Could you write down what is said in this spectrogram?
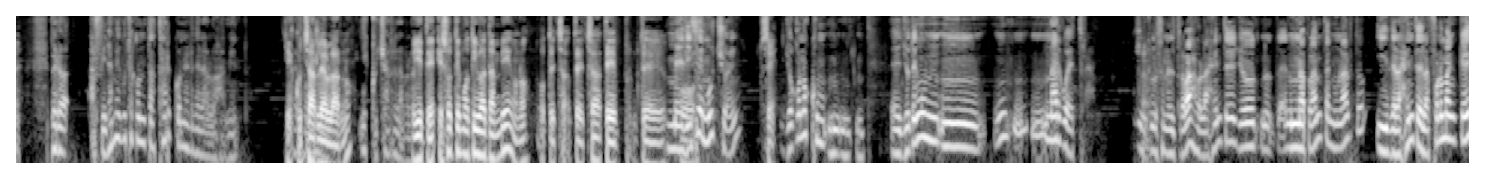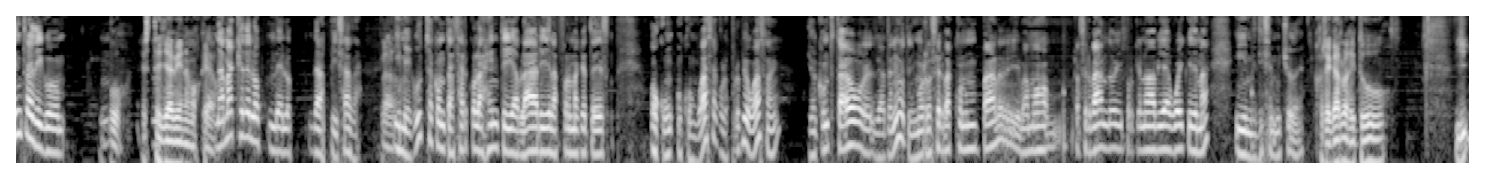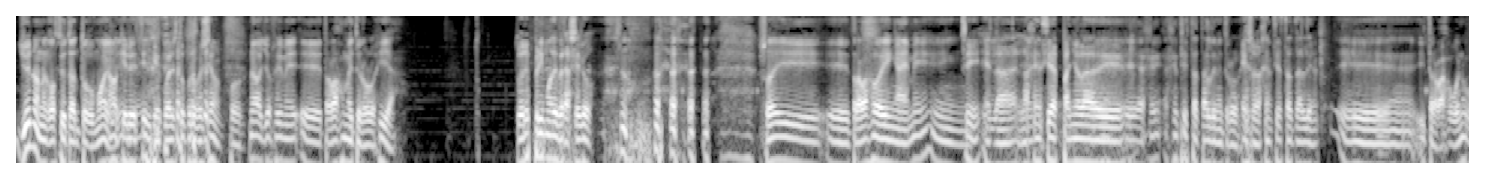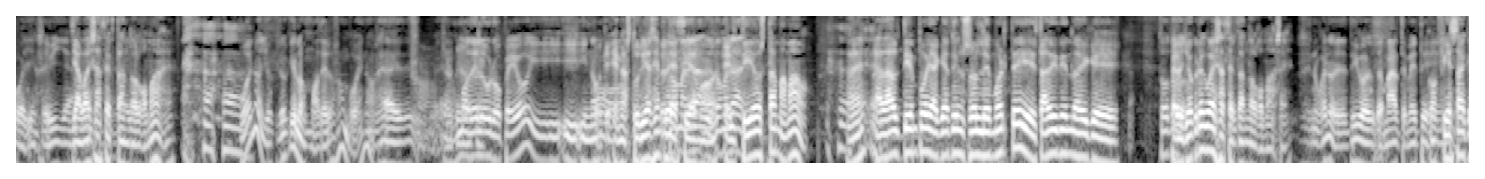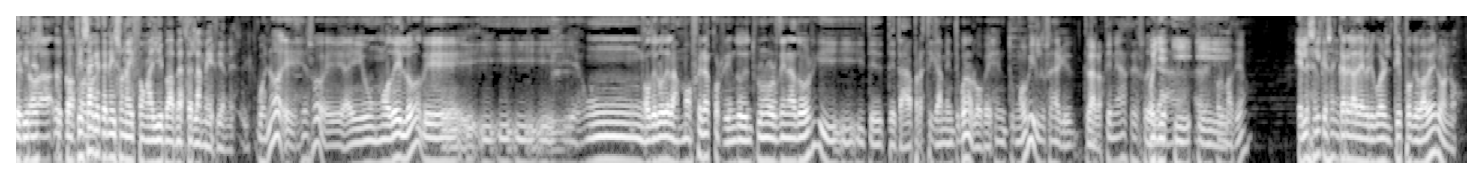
Pero al final me gusta contactar con el del alojamiento Y escucharle hablar, ¿no? y escucharle hablar. Oye, ¿te- ¿eso te motiva también o no? ¿O te echa, te echa, te, te- me o- dice mucho, ¿eh? Sí, Yo conozco, eh, yo tengo un, un, un- algo extra, incluso en el trabajo. La gente, yo en una planta, en un alto, y de la gente, de la forma en que entra, digo, Buh, este ya viene mosqueado. nada más que de, los, de, los, de las pisadas. Claro. Y me gusta contactar con la gente y hablar y de la forma que te es. O con, o con WhatsApp, con los propios WhatsApp, ¿eh? Yo he contactado, ya tenemos, tenemos reservas con un par y vamos reservando y porque no había hueco y demás. Y me dice mucho de. José Carlos, ¿y tú? Yo, yo no negocio tanto como él. No, ¿eh? quiero decir que ¿cuál es tu profesión? Por- No, yo soy me- eh, trabajo en meteorología. tú eres primo de Brasero. Soy eh, trabajo en AM, en, Sí, en la, en la Agencia Española de... eh, Agen- Agencia Estatal de Meteorología. Eso, Agencia Estatal de... Eh, y trabajo, bueno, pues allí en Sevilla. Ya vais acertando algo más, ¿eh? Bueno, yo creo que los modelos son buenos. O sea, es, un modelo que- europeo y, y- y no. Porque en Asturias siempre De decíamos, de el tío está mamado. ¿eh? Ha dado el tiempo y aquí hace un sol de muerte y está diciendo ahí que... todo- Pero yo creo que vais acertando algo más, ¿eh? Bueno, eh, digo, además te metes. Confiesa que tienes, toda- confiesa que tenéis un iPhone allí para hacer las mediciones. Bueno, es eso, eh, hay un modelo de y, y- y- y es un modelo de la atmósfera corriendo dentro de un ordenador y, y- y te, te da prácticamente, bueno, lo ves en tu móvil, o sea que Claro. tienes acceso Oye, ya y- a la y- información. ¿Él es el que se encarga de averiguar el tiempo que va a haber o no?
